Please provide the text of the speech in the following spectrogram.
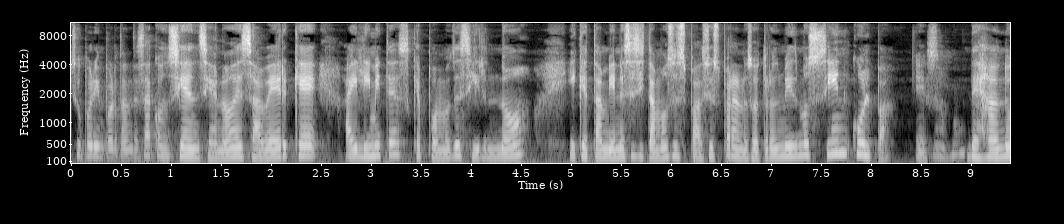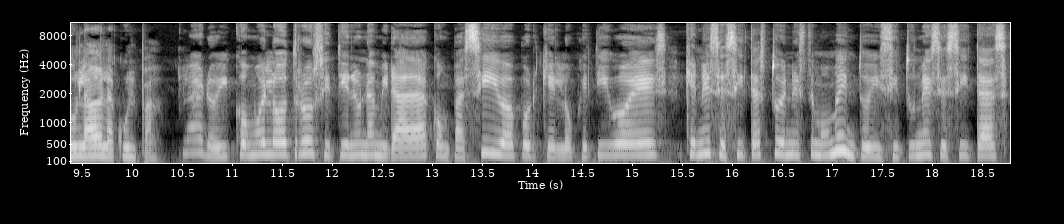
Súper importante esa conciencia, ¿no? De saber que hay límites que podemos decir no y que también necesitamos espacios para nosotros mismos sin culpa. Eso. Dejando a un lado la culpa. Claro, y como el otro si tiene una mirada compasiva, porque el objetivo es qué necesitas tú en este momento y si tú necesitas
